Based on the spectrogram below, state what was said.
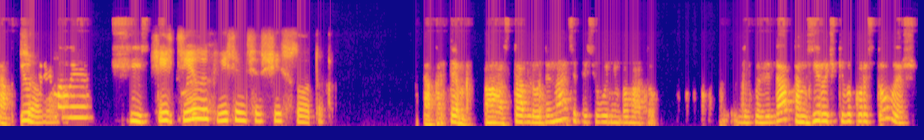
Так, і всього. отримали 6. 6,86. Так, Артем, а, ставлю 11, ти сьогодні багато доповідав. Там зірочки використовуєш?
